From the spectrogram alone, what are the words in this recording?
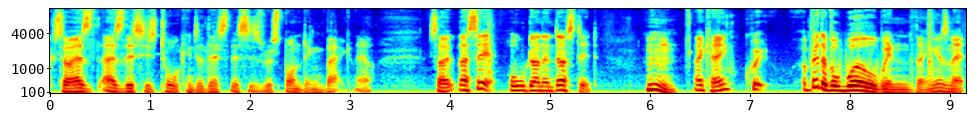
So as, as this is talking to this, this is responding back now. So that's it, all done and dusted. Hmm, okay, quick a bit of a whirlwind thing, isn't it?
